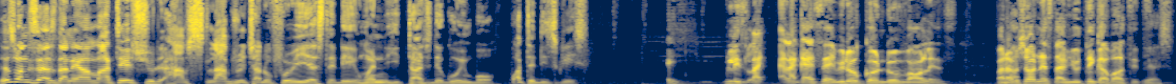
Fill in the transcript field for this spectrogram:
This one says Daniel Amartey should have slapped Richard Ofori yesterday when he touched the going ball. What a disgrace. Hey, please, like like I said, we don't condone violence, but I'm sure next time you think about it. Yes,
